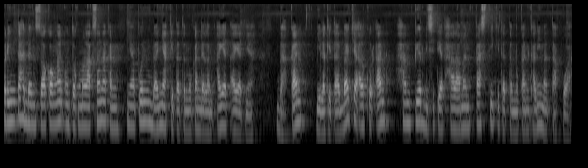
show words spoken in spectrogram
Perintah dan sokongan untuk melaksanakannya pun banyak kita temukan dalam ayat-ayatnya. Bahkan bila kita baca Al-Quran, hampir di setiap halaman pasti kita temukan kalimat takwa.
